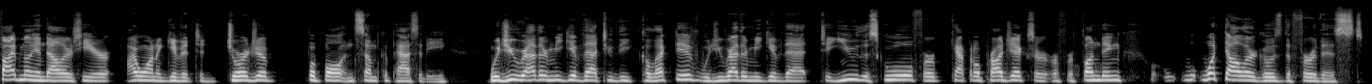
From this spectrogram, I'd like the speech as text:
$5 million here. I want to give it to Georgia football in some capacity. Would you rather me give that to the collective? Would you rather me give that to you, the school, for capital projects or, or for funding? what dollar goes the furthest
